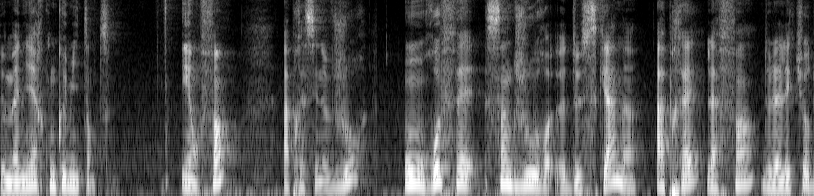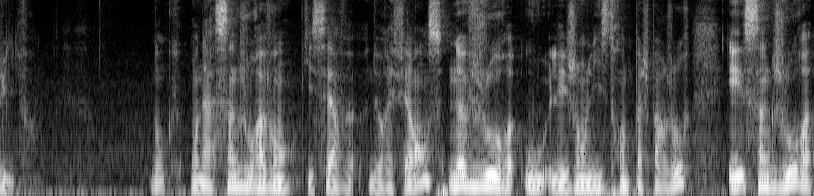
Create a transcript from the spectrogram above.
de manière concomitante. Et enfin, après ces 9 jours, on refait 5 jours de scan après la fin de la lecture du livre. Donc on a 5 jours avant qui servent de référence, 9 jours où les gens lisent 30 pages par jour, et 5 jours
